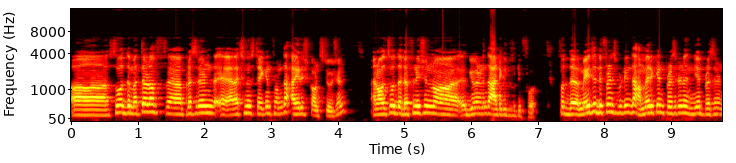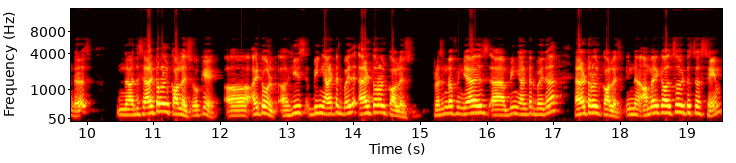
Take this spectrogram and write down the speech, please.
Uh, so the method of uh, president election is taken from the Irish constitution and also the definition uh, given in the article 54. So the major difference between the American president and Indian president is uh, this electoral college. Okay, uh, I told uh, he is being elected by the electoral college. President of India is uh, being elected by the electoral college. In America also it is the same,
